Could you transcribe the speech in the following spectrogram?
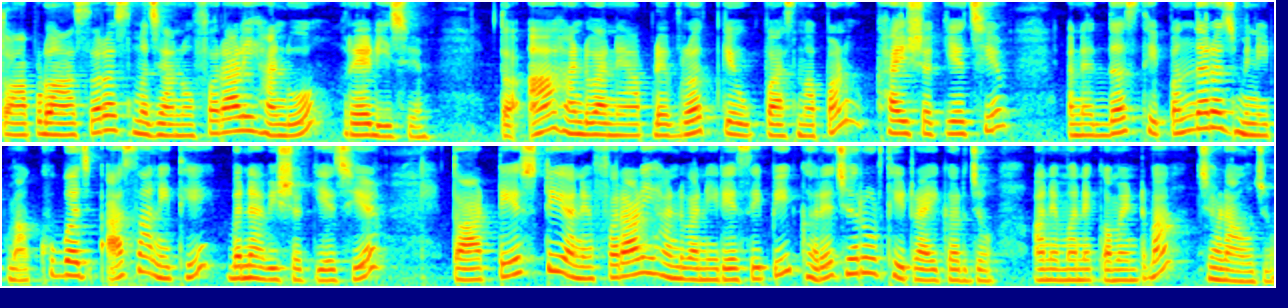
તો આપણો આ સરસ મજાનો ફરાળી હાંડવો રેડી છે. તો આ હાંડવાને આપણે વ્રત કે ઉપવાસમાં પણ ખાઈ શકીએ છીએ અને દસથી પંદર જ મિનિટમાં ખૂબ જ આસાનીથી બનાવી શકીએ છીએ. તો આ ટેસ્ટી અને ફરાળી હાંડવાની રેસીપી ઘરે જરૂરથી ટ્રાય કરજો અને મને કમેન્ટમાં જણાવજો.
